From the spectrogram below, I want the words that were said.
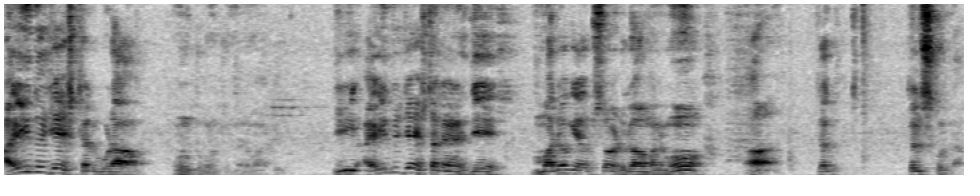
ఐదు జ్యేష్ఠలు కూడా ఉంటూ ఉంటుంది అనమాట ఈ ఐదు జ్యేష్ఠలు అనేది మరొక ఎపిసోడ్లో మనము తెలుసుకుందాం.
